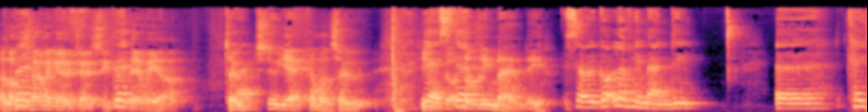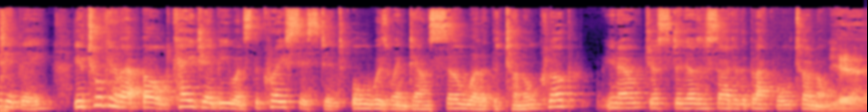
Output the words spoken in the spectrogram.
A long But- time ago, Josie, but, but- there we are. So, so yeah, come on. So you've Yes, got the- lovely Mandy. So it got lovely Mandy. Uh, KJB. You're talking about bold. KJB once, the Kray Sisters always went down so well at the Tunnel Club, you know, just to the other side of the Blackwall Tunnel. Yeah,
